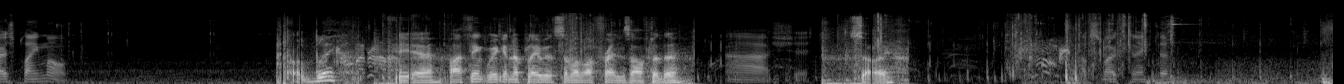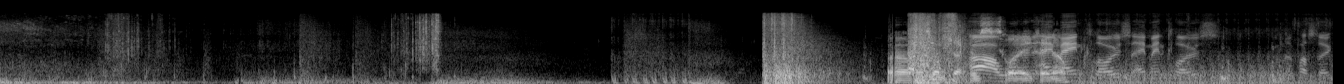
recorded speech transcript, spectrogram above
Guys playing more? Probably. Yeah, I think we're gonna play with some of our friends after the. Ah, shit. Sorry. I've smoke connector. Uh, there's one checkers. Ah, He's got one an in AK A now. main close, A main close. No, pass deg.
